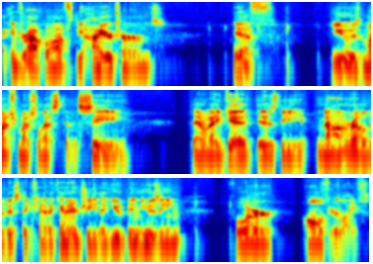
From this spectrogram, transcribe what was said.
I can drop off the higher terms if u is much, much less than c, then what I get is the non-relativistic kinetic energy that you've been using for all of your life.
